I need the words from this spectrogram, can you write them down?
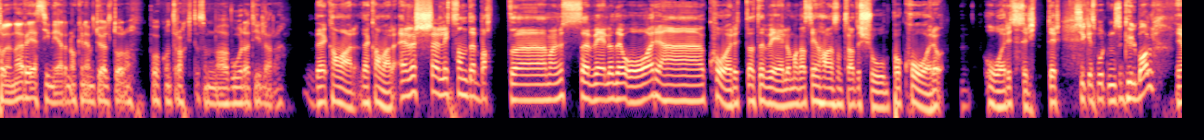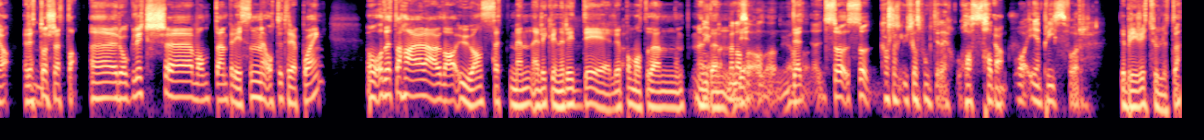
kan hende resignere noen eventuelt da, på kontrakter som har vært tidligere. Det kan være. det kan være. Ellers eh, litt sånn debatt, eh, Magnus. Velo det år. Kåret etter Velo-magasin har en sånn tradisjon på å kåre årets rytter. Sykkelsportens gullball? Ja, rett og slett. da. Roglic vant den prisen med 83 poeng. Og dette her er jo da uansett menn eller kvinner, de deler på en måte den, den Men altså, altså så, så, Hva slags utgangspunkt er det? Å ha sammen, ja. én pris for Det blir litt tullete.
